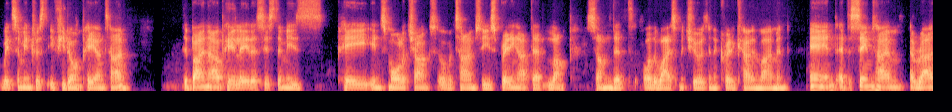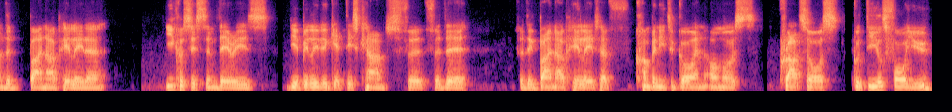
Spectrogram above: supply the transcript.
with some interest if you don't pay on time. The buy now, pay later system is pay in smaller chunks over time. So you're spreading out that lump sum that otherwise matures in a credit card environment. And at the same time, around the buy now, pay later ecosystem, there is the ability to get discounts for, for the for the buy now pay later company to go and almost crowdsource good deals for you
